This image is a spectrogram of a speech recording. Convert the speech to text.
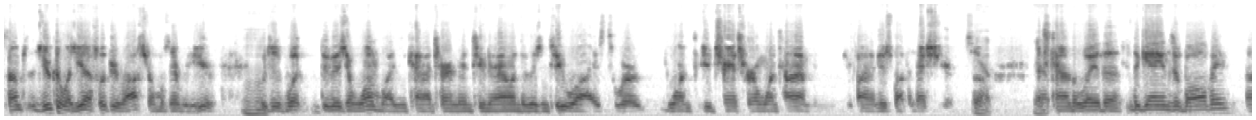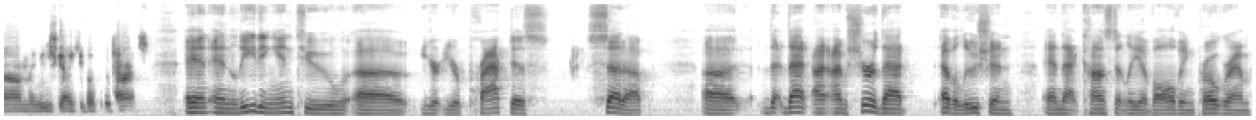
some JUCO was yeah, flip your roster almost every year, mm-hmm. which is what Division One wise you kind of turned into now, and Division Two wise to where one you transfer in one time and you find a new spot the next year. So. Yep. That's kind of the way the, the game's evolving, um, and you just got to keep up with the times. And and leading into uh, your your practice setup, uh, that that I, am sure that evolution and that constantly evolving program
